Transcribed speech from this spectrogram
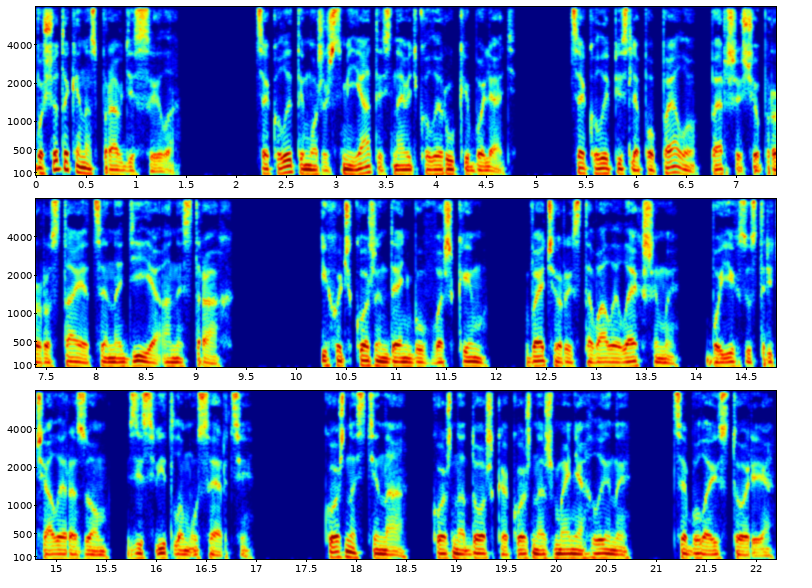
Бо що таке насправді сила? Це коли ти можеш сміятись, навіть коли руки болять. Це коли після попелу перше, що проростає, це надія, а не страх. І хоч кожен день був важким, вечори ставали легшими, бо їх зустрічали разом зі світлом у серці. Кожна стіна, кожна дошка, кожна жменя глини це була історія,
